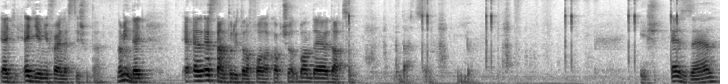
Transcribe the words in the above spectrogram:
Egy, egy évnyi fejlesztés után. Na mindegy, e- e- ez tántorít el a fallal kapcsolatban, de Datsun. Datsun. Jó. És ezzel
